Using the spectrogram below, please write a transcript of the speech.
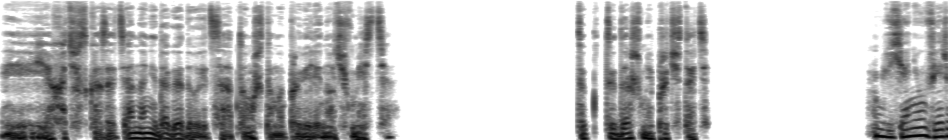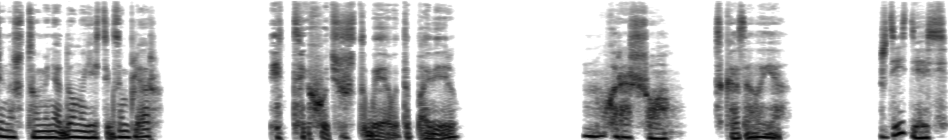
И я хочу сказать, она не догадывается о том, что мы провели ночь вместе. Так ты дашь мне прочитать? Я не уверена, что у меня дома есть экземпляр. И ты хочешь, чтобы я в это поверил? Ну, хорошо, сказала я. Жди здесь.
